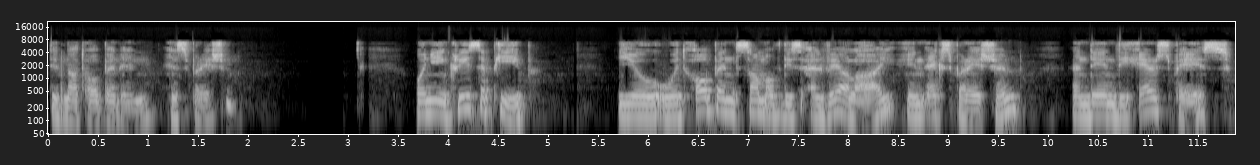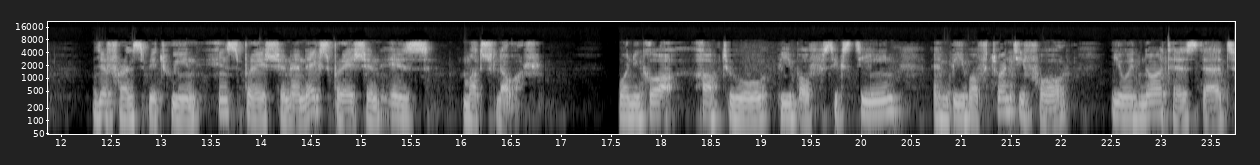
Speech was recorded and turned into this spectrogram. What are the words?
did not open in inspiration. When you increase the PEEP, you would open some of these alveoli in expiration and then the airspace difference between inspiration and expiration is much lower. When you go up to PEEP of 16 and PEEP of 24, you would notice that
